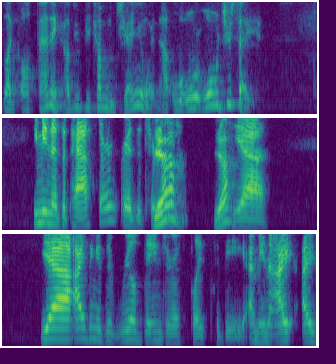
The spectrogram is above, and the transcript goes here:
like authentic? How do you become genuine? How, what, what would you say? You mean as a pastor or as a church? Yeah. Yeah. Yeah. Yeah, I think it's a real dangerous place to be. I mean, I I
